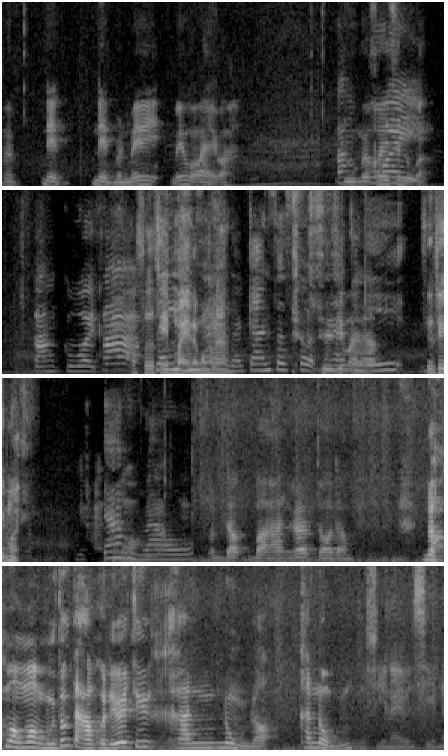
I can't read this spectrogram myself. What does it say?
แบบเน็ตเน็ตมันไม่ไม่ไหววะดูไม่ค่อยสนุกอะ ตังกลวยซ่าต้องซื้อซิมใหม่แล้วมั้งนะสถานการณ์สดๆซื้อซิมนะใหม่ตอนแล้ว นี้ซื้อซิมใหม่มีขายย่าของเรา มันดับบางอันก็จอดำน้องมองมองมึงต้องตามคนนี้ไว้ชื่อคันหนุ่มเหรอขนมดูสีไหนเป็นสีไหน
